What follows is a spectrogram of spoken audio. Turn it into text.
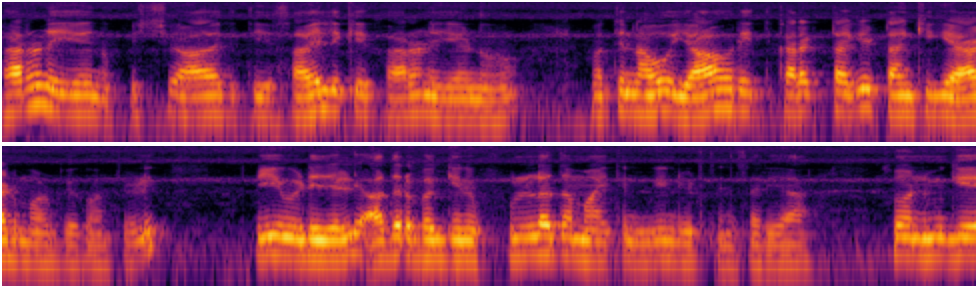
ಕಾರಣ ಏನು? ಫಿಶ್ ಆ ರೀತಿ ಸಾಯಲಿಕ್ಕೆ ಕಾರಣ ಏನು? ಮತ್ತು ನಾವು ಯಾವ ರೀತಿ ಕರೆಕ್ಟಾಗಿ ಟ್ಯಾಂಕಿಗೆ ಆ್ಯಡ್ ಮಾಡಬೇಕು ಅಂತೇಳಿ ಈ ವಿಡಿಯೋದಲ್ಲಿ ಅದರ ಬಗ್ಗೆ ಫುಲ್ಲಾದ ಮಾಹಿತಿ ನಿಮಗೆ ನೀಡ್ತೇನೆ ಸರಿಯಾ? ಸೊ ನಿಮಗೆ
